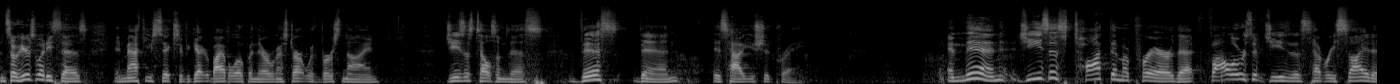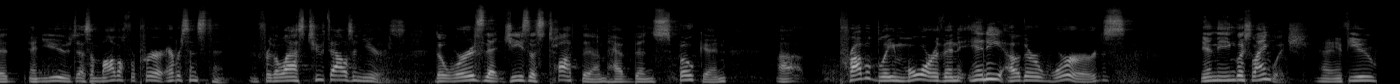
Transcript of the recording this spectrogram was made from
And so here's what he says in Matthew 6. If you got your Bible open there, we're going to start with verse 9. Jesus tells him this This then is how you should pray. And then Jesus taught them a prayer that followers of Jesus have recited and used as a model for prayer ever since then. And for the last 2,000 years, the words that Jesus taught them have been spoken uh, probably more than any other words in the English language. And if you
